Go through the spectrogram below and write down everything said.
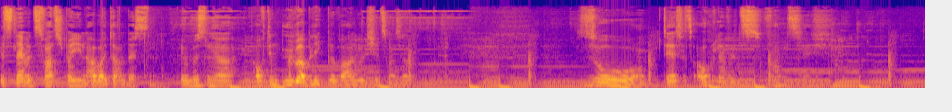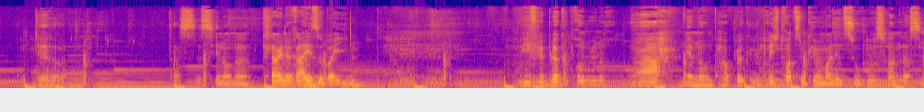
ist Level 20 bei jedem Arbeiter am besten. Wir müssen ja auch den Überblick bewahren, würde ich jetzt mal sagen. So, der ist jetzt auch Level 20. Und der da das ist hier noch eine kleine Reise bei ihm. Wie viele Blöcke brauchen wir noch? Ah, wir haben noch ein paar Blöcke übrig. Trotzdem können wir mal den Zug losfahren lassen.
